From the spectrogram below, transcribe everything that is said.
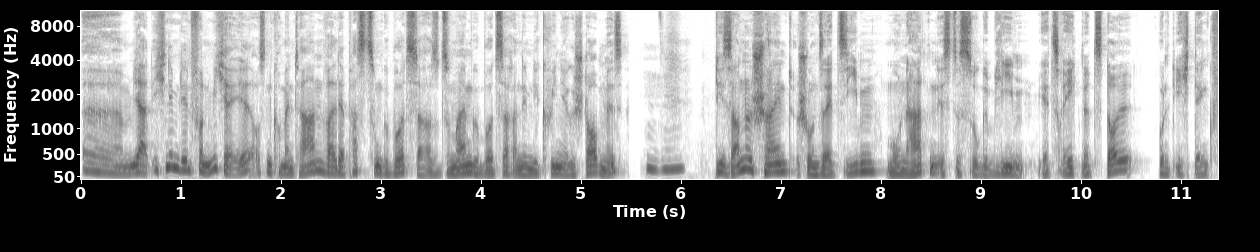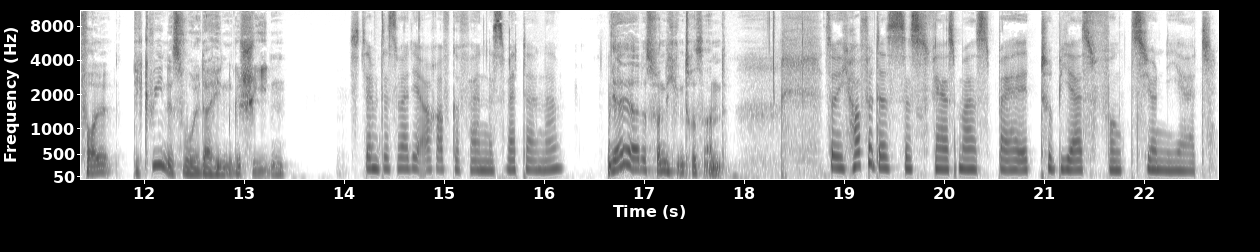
Ähm, ja, ich nehme den von Michael aus den Kommentaren, weil der passt zum Geburtstag, also zu meinem Geburtstag, an dem die Queen ja gestorben ist. Die Sonne scheint, schon seit sieben Monaten ist es so geblieben. Jetzt regnet's doll und ich denk voll, die Queen ist wohl dahin geschieden. Stimmt, das war dir auch aufgefallen, das Wetter, ne? Ja, ja, das fand ich interessant. So, ich hoffe, dass das Versmaß bei Tobias funktioniert.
